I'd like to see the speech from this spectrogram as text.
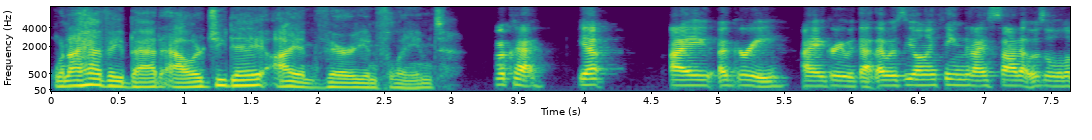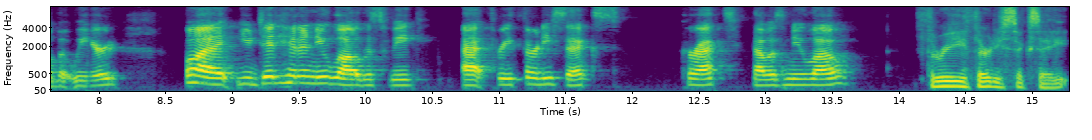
when I have a bad allergy day, I am very inflamed. Okay. Yep. I agree. I agree with that. That was the only thing that I saw that was a little bit weird. But you did hit a new low this week at 336, correct? That was new low. 336.8.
